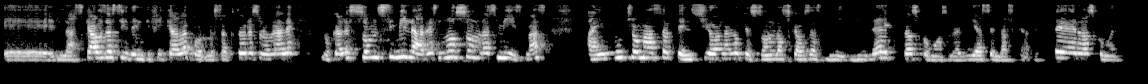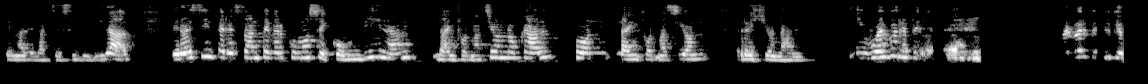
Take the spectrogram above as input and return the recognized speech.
eh, las causas identificadas por los actores locales, locales son similares, no son las mismas. Hay mucho más atención a lo que son las causas directas, como las vías en las carreteras, como el tema de la accesibilidad. Pero es interesante ver cómo se combinan la información local con la información regional. Y vuelvo a repetir, a repetir que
